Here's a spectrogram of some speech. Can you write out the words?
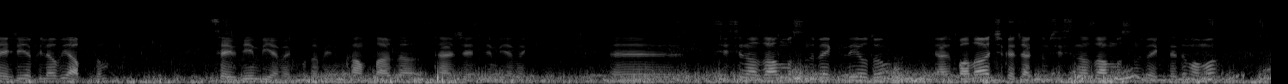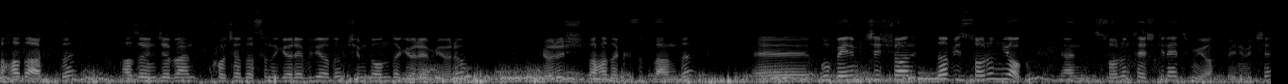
Şehriye pilavı yaptım. Sevdiğim bir yemek bu da benim. Kamplarda tercih ettiğim bir yemek. Ee, sisin azalmasını bekliyordum. Yani balığa çıkacaktım. Sisin azalmasını bekledim ama daha da arttı. Az önce ben Koç Adası'nı görebiliyordum. Şimdi onu da göremiyorum. Görüş daha da kısıtlandı. Ee, bu benim için şu anda bir sorun yok. Yani sorun teşkil etmiyor benim için.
